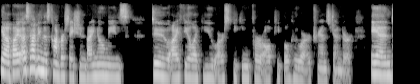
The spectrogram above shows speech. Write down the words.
yeah, by us having this conversation, by no means do I feel like you are speaking for all people who are transgender. And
